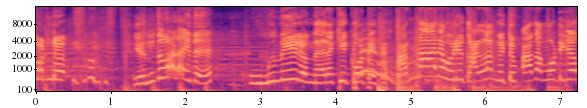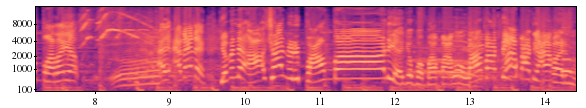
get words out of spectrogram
കൊണ്ട് എന്തുവാടാ ഇത്? ഉമിനീരൊന്ന് ഇറക്കിക്കോട്ടെ അന്നാലും ഒരു കള്ളം കിട്ടും. അതങ്ങോട്ട് ഞാൻ പറയാം. അതെ അതായത് ഇവന്റെ ആശാൻ ഒരു പാമ്പാടിയായിരുന്നു പ- പ- പാവോ. പാമ്പാട്ടി. ആയിരുന്നു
